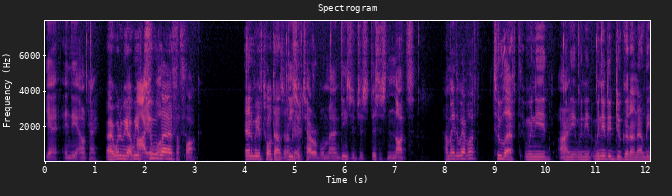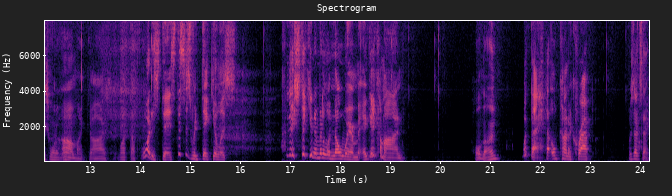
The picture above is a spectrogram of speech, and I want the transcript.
Yeah, Indiana. Okay. All right, what do we got? We have Iowa. two left, What the fuck? and we have 12,000. These Okay. are terrible, man. These are just. This is nuts. How many do we have left? Two left. We need, we All right. need, we need, we need to do good on at least one of them. Oh my God! What the? What is this? This is ridiculous. They stick you in the middle of nowhere, man. Get- Come on. Hold on. What the hell kind of crap? What does that say?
